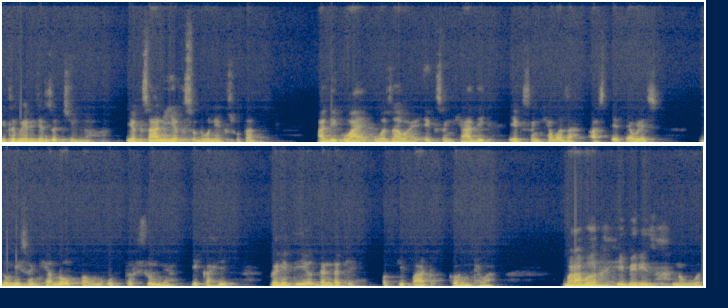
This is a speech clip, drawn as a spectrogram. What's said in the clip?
इथं बेरीजेचं चिन्ह. यक्स आणि यक्स दोन एक्स होतात. अधिक वाय वजा वाय एक संख्या अधिक एक संख्या वजा. असते त्यावेळेस दोन्ही संख्या लोप पाहून उत्तर शून्य. ही काही गणितीय दंडके. पक्की पाठ करून ठेवा. बराबर ही बेरीज नव्वद.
